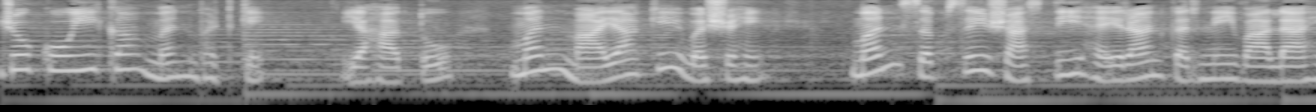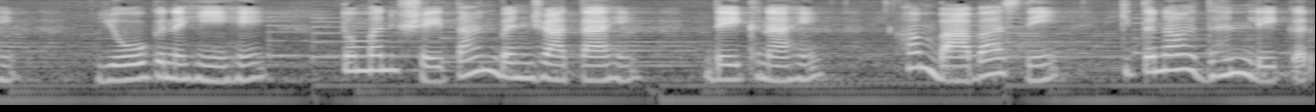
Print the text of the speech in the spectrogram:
जो कोई का मन भटके। यहाँ तो मन माया के वश है। मन सबसे शास्ती हैरान करने वाला है। योग नहीं है तो मन शैतान बन जाता है। देखना है, हम बाबा से कितना धन लेकर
